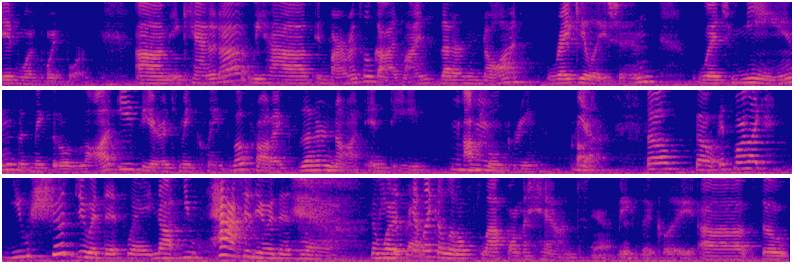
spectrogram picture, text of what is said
In 1.4. Um, in Canada, we have environmental guidelines that are not regulations, which means this makes it a lot easier to make claims about products that are not indeed Mhm. actual green Yeah. products. So, So it's more like you should do it this way, not you have to do it this way. So we just get like a little slap on the hand, Yeah, basically. Uh, so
